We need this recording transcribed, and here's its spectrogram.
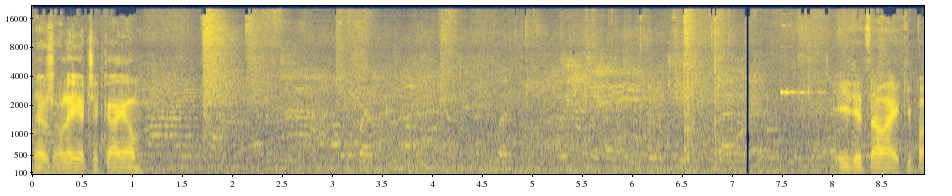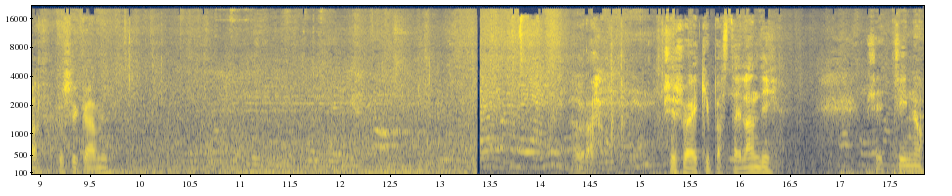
Te już oleje czekają. Idzie cała ekipa z koszykami. Dobra, przyszła ekipa z Tajlandii. Przecino.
